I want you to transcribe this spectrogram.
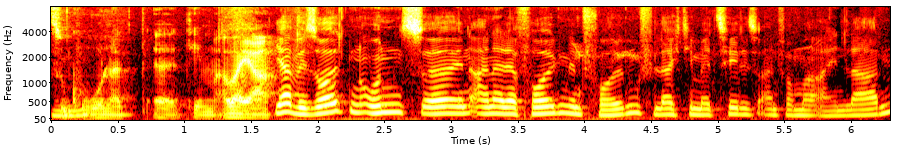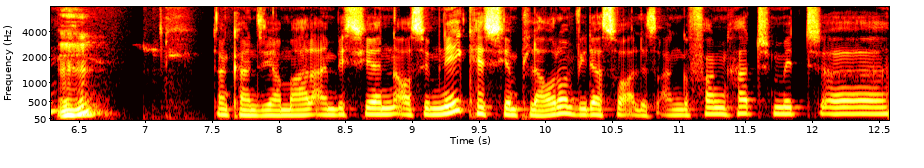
zu Corona-Themen. Aber ja. Ja, wir sollten uns äh, in einer der folgenden Folgen vielleicht die Mercedes einfach mal einladen. Mhm. Dann kann sie ja mal ein bisschen aus dem Nähkästchen plaudern, wie das so alles angefangen hat mit, äh,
